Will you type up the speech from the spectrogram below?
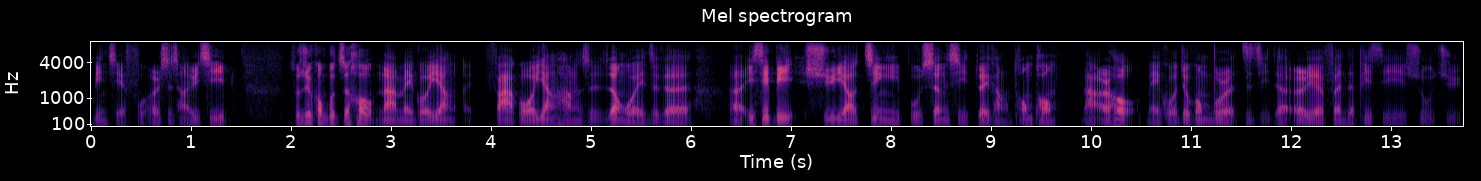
并且符合市场预期。数据公布之后，那美国央法国央行是认为这个呃 ECB 需要进一步升息对抗通膨。那而后，美国就公布了自己的二月份的 PCE 数据。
